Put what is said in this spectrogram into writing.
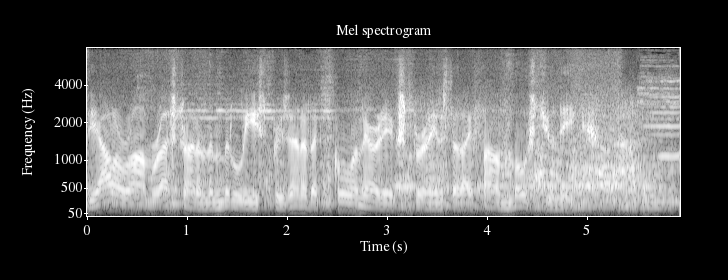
The Al Aram restaurant in the Middle East presented a culinary experience that I found most unique.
